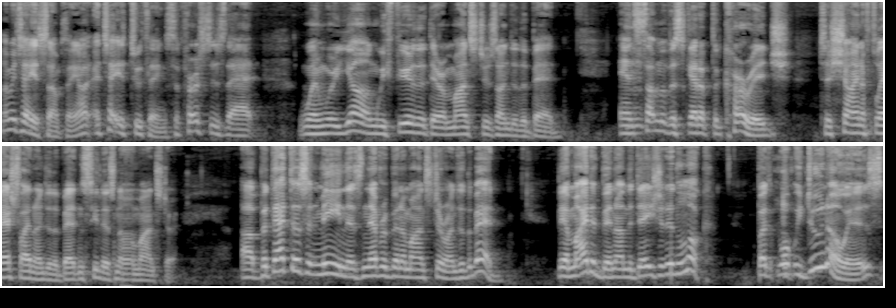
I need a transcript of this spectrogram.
Let me tell you something. I'll tell you two things. The first is that when we're young, we fear that there are monsters under the bed. And mm-hmm. some of us get up the courage to shine a flashlight under the bed and see there's no monster. Uh, but that doesn't mean there's never been a monster under the bed. There might have been on the days you didn't look. But what we do know is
